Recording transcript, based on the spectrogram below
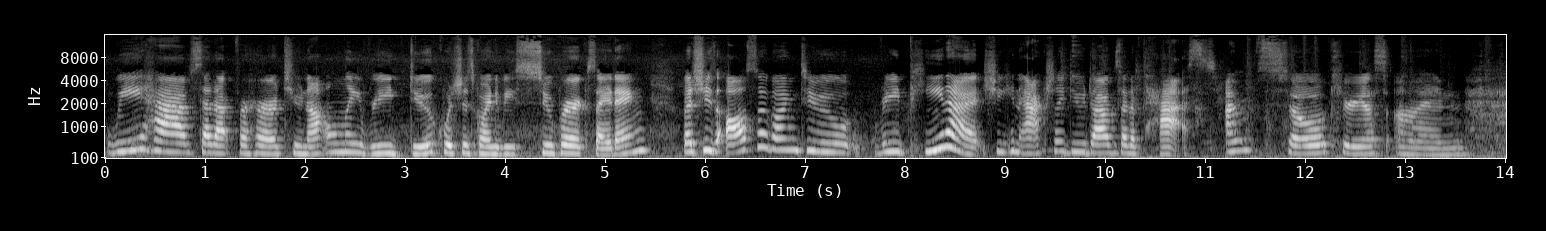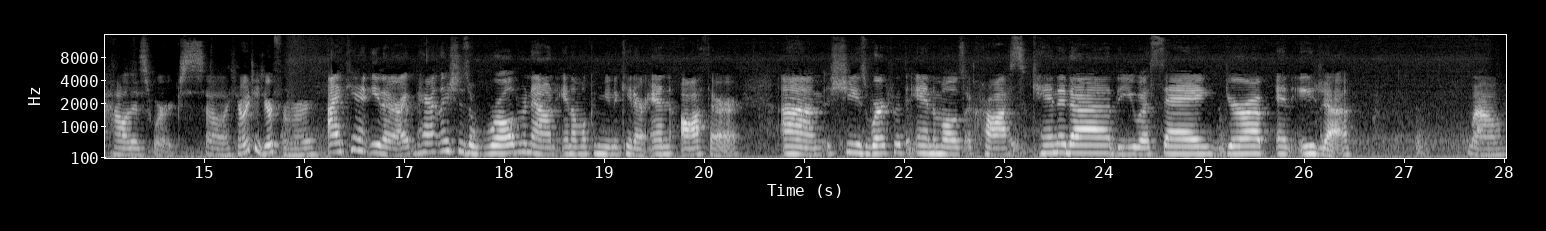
we have set up for her to not only read Duke, which is going to be super exciting, but she's also going to read Peanut. She can actually do dogs that have passed. I'm so curious on how this works. So I can't wait to hear from her. I can't either. Apparently, she's a world renowned animal communicator and author. Um, she's worked with animals across Canada, the USA, Europe, and Asia. Wow.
